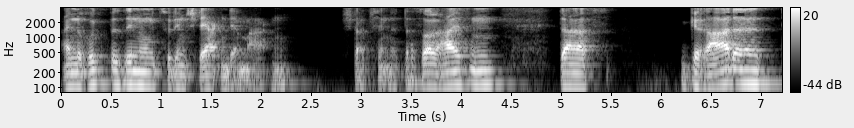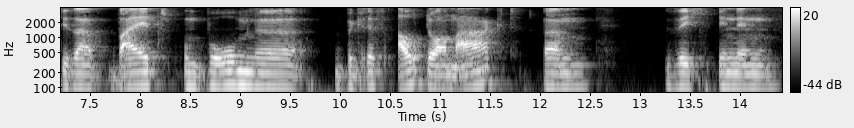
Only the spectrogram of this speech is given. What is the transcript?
eine Rückbesinnung zu den Stärken der Marken stattfindet. Das soll heißen, dass gerade dieser weit umwobene Begriff Outdoor-Markt ähm, sich in den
